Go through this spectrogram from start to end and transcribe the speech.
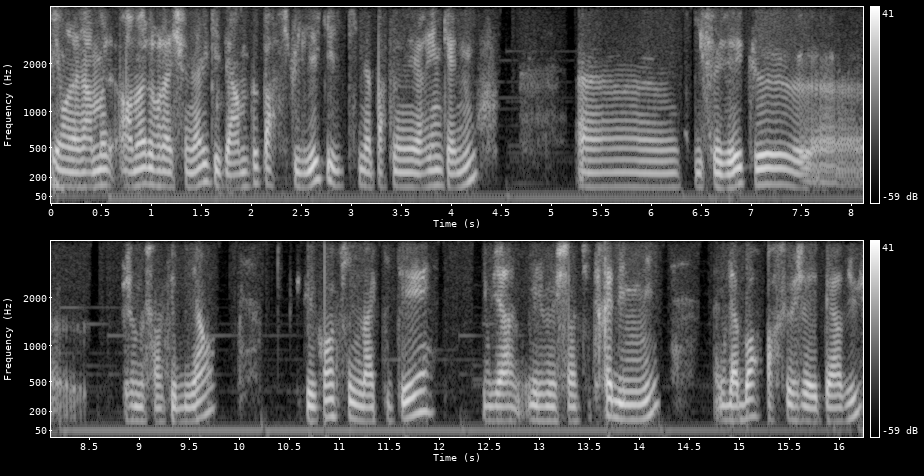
et on avait un mode, un relationnel qui était un peu particulier, qui, n'appartenait rien qu'à nous, euh, qui faisait que euh, je me sentais bien. Et que quand il m'a quitté, eh bien, je me suis senti très démuni. D'abord parce que je l'avais perdu.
